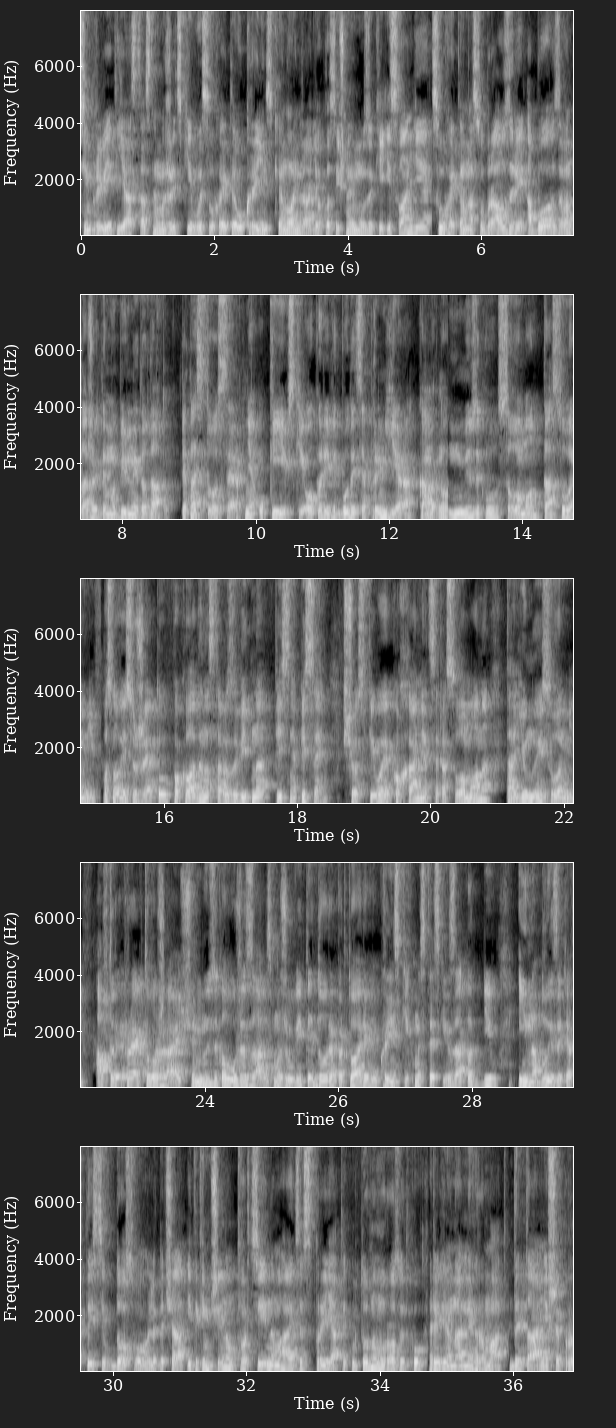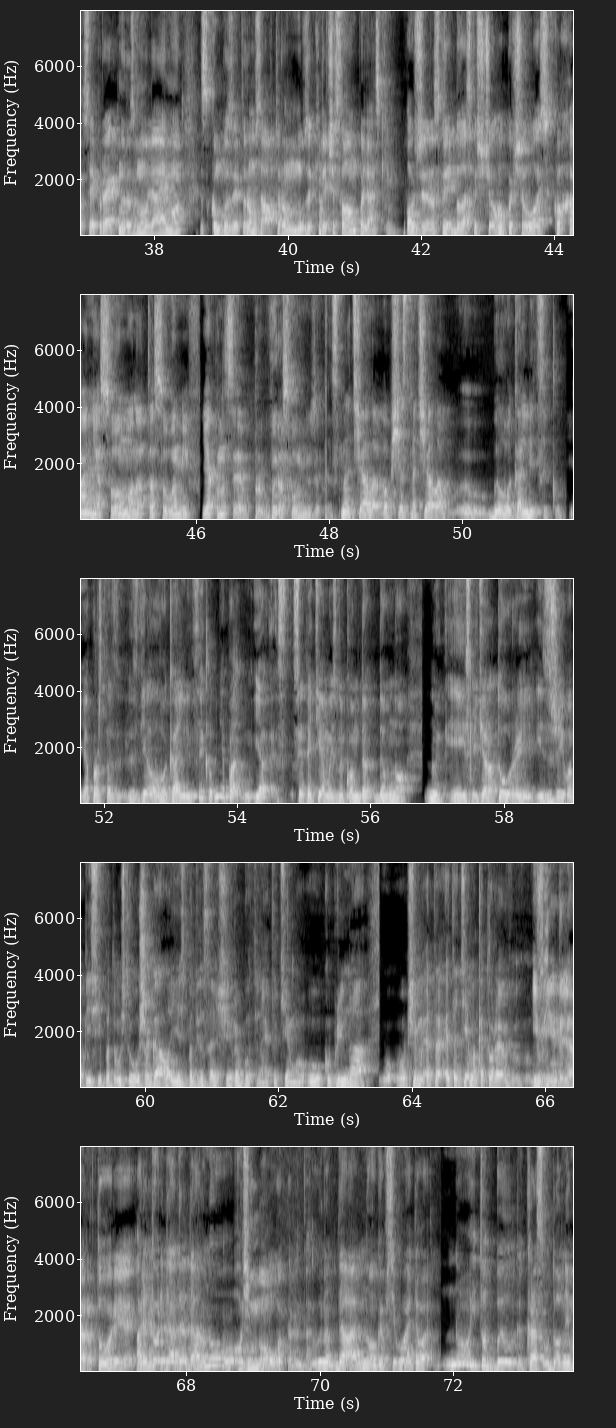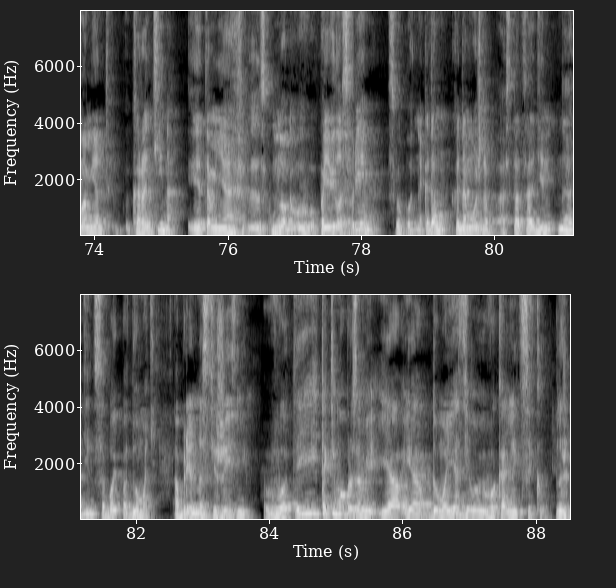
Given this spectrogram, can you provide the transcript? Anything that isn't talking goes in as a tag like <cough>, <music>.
Всім привіт! Я Стас Немежицький. Ви слухаєте українське онлайн-радіо класичної музики Ісландія. Слухайте нас у браузері або завантажуйте мобільний додаток. 15 серпня у Київській опері відбудеться прем'єра камерного мюзиклу Соломон та Суламів. В основі сюжету покладена старозавітна пісня пісень, що співає кохання царя Соломона та юної Суламів. Автори проекту вважають, що мюзикл уже зараз може увійти до репертуарів українських мистецьких закладів і наблизить артистів до свого глядача, і таким чином творці намагаються сприяти культурному розвитку регіональних громад. Детальніше про цей проект ми розмовляємо з композитором, з автором музики В'ячеславом Полянським. Отже, розкажіть, будь ласка, з чого почалось кохання Соломона та Соломів? Як воно це виросло в мюзикл? Сначала, вообще сначала был вокальный цикл. Я просто сделал вокальный цикл. Мне я с этой темой знаком давно, ну и с литературой, и с живописи, потому что у Шагала есть потрясающие работы на эту тему, у Куприна. В общем, это, это тема, которая... И в Генделе оратория. Оратория, да-да-да. Ну, очень... Гуно оперы, да. Да, много всего этого. Ну, и тут был как раз удобный момент карантина. И это у меня <laughs> много... Появилось время свободное, когда, когда можно остаться один на один с собой, подумать о бренности жизни. Вот. И таким образом я, я думаю, я сделаю вокальный цикл.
